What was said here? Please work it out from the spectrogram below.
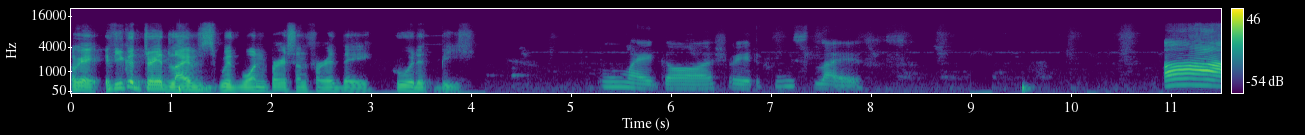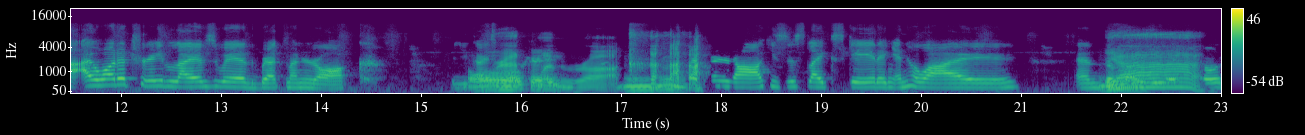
Okay, if you could trade lives with one person for a day, who would it be? Oh my gosh. Wait, whose life? Ah, I want to trade lives with Bretman Rock. You guys Oh, know okay. Bretman Rock. Bretman Rock. He's just like skating in Hawaii. And the Yeah. view is so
